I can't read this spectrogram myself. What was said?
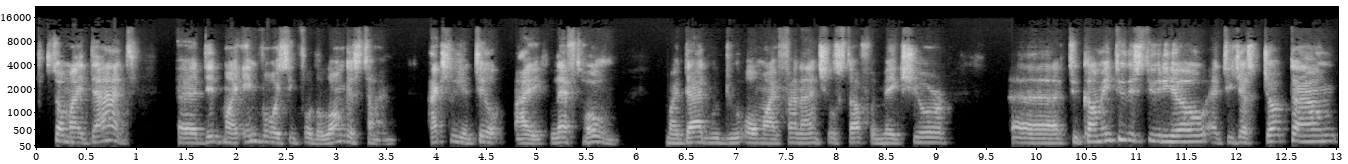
so my dad uh, did my invoicing for the longest time actually until i left home my dad would do all my financial stuff and make sure uh, to come into the studio and to just jot down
